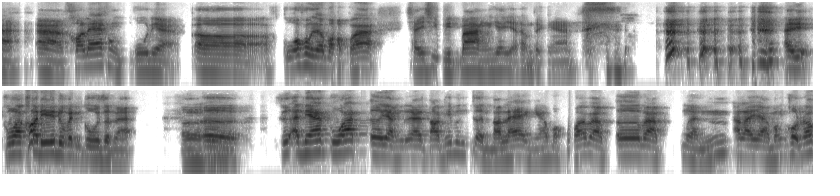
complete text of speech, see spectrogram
อะ อ่า ข้อแรกของกูเนี่ย เออกูก็คงจะบอกว่าใช้ชีวิตบ้างอย่าอย่าทำแต่งานไอ้กูว่าข้อนี้ดูเป็นกูสุดแล้วเออเออ คืออันเนี้ยกูว่าเอออย่างตอนที่มึงเกรินตอนแรกอย่างเงี้ย บอกว่าแบบเออแบบเหมือนอะไรอะบางคนก็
